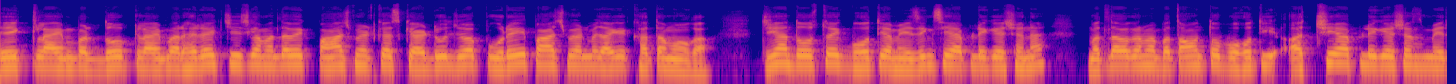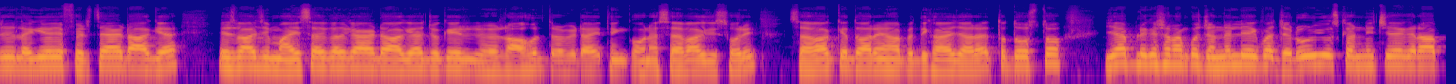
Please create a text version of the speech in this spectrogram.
एक क्लाइंबर दो क्लाइंबर हर एक चीज़ का मतलब एक पाँच मिनट का स्केड्यूल जो है पूरे ही पाँच मिनट में जाके ख़त्म होगा। जी हाँ दोस्तों, एक बहुत ही अमेजिंग सी एप्लीकेशन है। मतलब अगर मैं बताऊँ तो बहुत ही अच्छी एप्लीकेशन मेरी लगी है। ये फिर से ऐड आ गया है। इस बार जी माई सर्कल का ऐड आ गया जो कि राहुल द्रविड आई थिंक कौन है? सहवाग जी सॉरी सहवाग के द्वारा यहाँ पे दिखाया जा रहा है। तो दोस्तों, ये एप्लीकेशन आपको जनरली एक बार ज़रूर यूज़ करनी चाहिए। अगर आप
